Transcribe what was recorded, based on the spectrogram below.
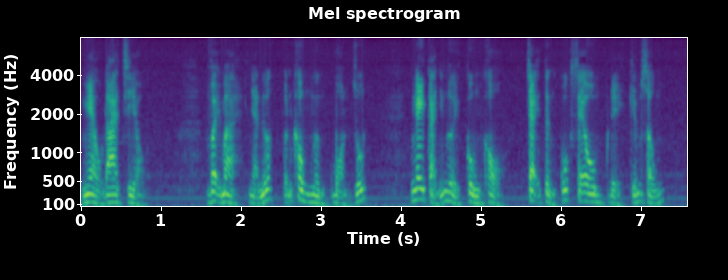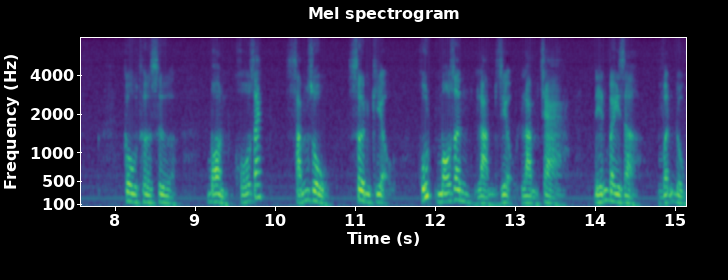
nghèo đa chiều. Vậy mà nhà nước vẫn không ngừng bòn rút, ngay cả những người cùng khổ chạy từng quốc xe ôm để kiếm sống. Câu thơ xưa, bòn khố rách, sắm dù, sơn kiệu, hút máu dân làm rượu làm trà, đến bây giờ vẫn đúng.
